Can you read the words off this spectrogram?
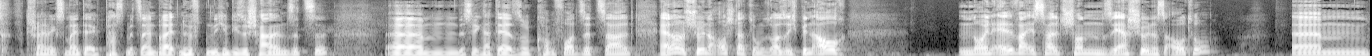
Trimax meint, der passt mit seinen breiten Hüften nicht in diese Schalensitze. Ähm, deswegen hat der so Komfortsitze halt. Er hat auch eine schöne Ausstattung. So. Also ich bin auch. Ein 911er ist halt schon ein sehr schönes Auto. Ähm,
